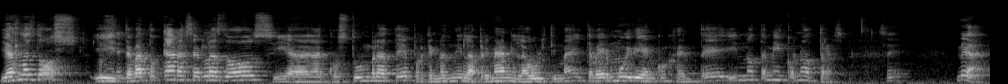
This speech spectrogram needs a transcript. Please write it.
Y haz las dos. Y Pues sí. te va a tocar hacer las dos y acostúmbrate porque no es ni la primera ni la última y te va a ir muy bien con gente y no también con otras. Sí. Mira,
